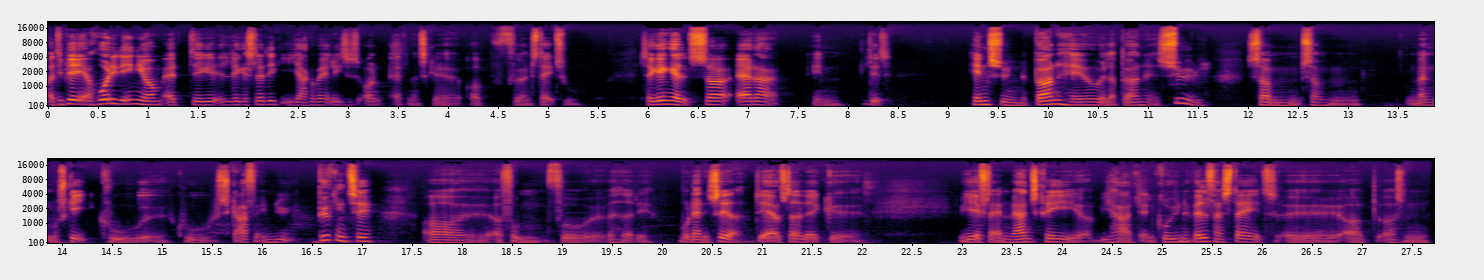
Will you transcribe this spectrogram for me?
Og de bliver hurtigt enige om, at det ligger slet ikke i Jacob A. Rises ånd, at man skal opføre en statue. Til gengæld så er der en lidt hensynende børnehave eller børneasyl, som, som man måske kunne, øh, kunne skaffe en ny bygning til og, øh, og få, få, øh, hvad hedder det, moderniseret. Det er jo stadigvæk, øh, vi er efter 2. verdenskrig, og vi har den gryende velfærdsstat, øh, og, og sådan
